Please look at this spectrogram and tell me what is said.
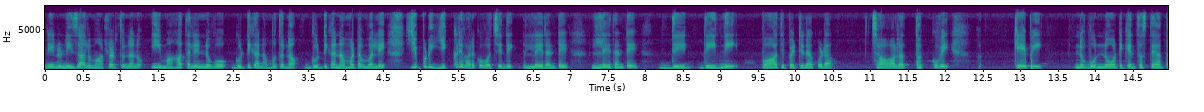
నేను నిజాలు మాట్లాడుతున్నాను. ఈ మహాతల్లిని నువ్వు గుడ్డిగా నమ్ముతున్నావు. గుడ్డిగా నమ్మటం వల్లే ఇప్పుడు ఇక్కడి వరకు వచ్చింది. లేదంటే లేదంటే దీ దీన్ని పాతి పెట్టినా కూడా చాలా తక్కువే. కేపీ నువ్వు నోటికి ఎంత వస్తే అంత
